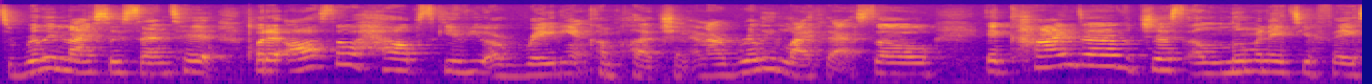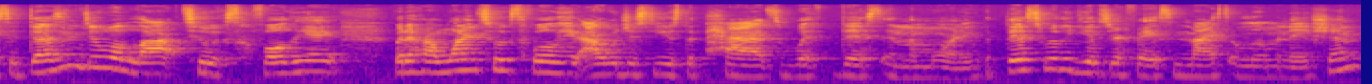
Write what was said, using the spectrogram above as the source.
It's really nicely scented, but it also helps give you a radiant complexion, and I really like that. So it kind of just illuminates your face. It doesn't do a lot to exfoliate, but if I wanted to exfoliate, I would just use the pads with this in the morning. But this really gives your face nice illumination.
